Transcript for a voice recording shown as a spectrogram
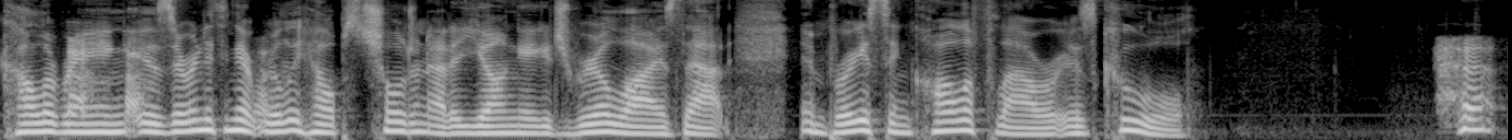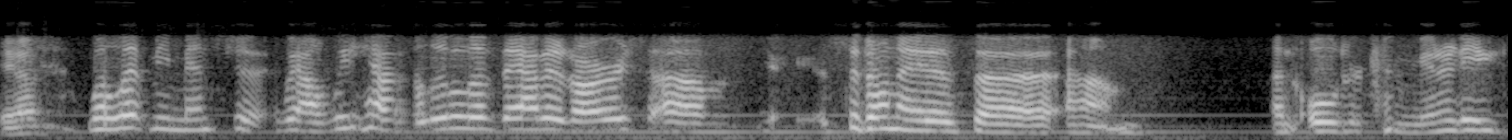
coloring? Is there anything that really helps children at a young age realize that embracing cauliflower is cool? yeah. well, let me mention. Well, we have a little of that at ours. Um, Sedona is a um, an older community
